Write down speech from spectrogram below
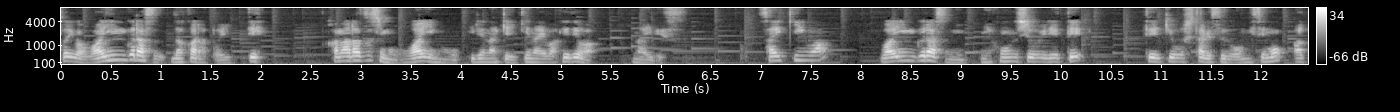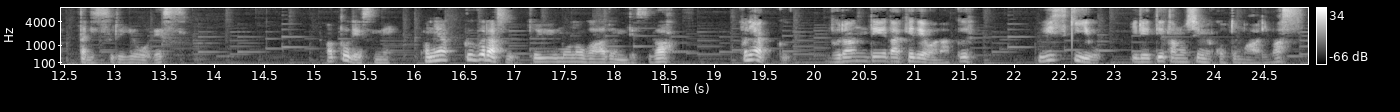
例えばワイングラスだからといって、必ずしもワインを入れなきゃいけないわけではないです。最近はワイングラスに日本酒を入れて提供したりするお店もあったりするようです。あとですね、コニャックグラスというものがあるんですが、コニャック、ブランデーだけではなく、ウイスキーを入れて楽しむこともあります。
